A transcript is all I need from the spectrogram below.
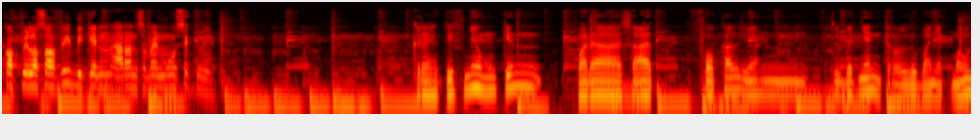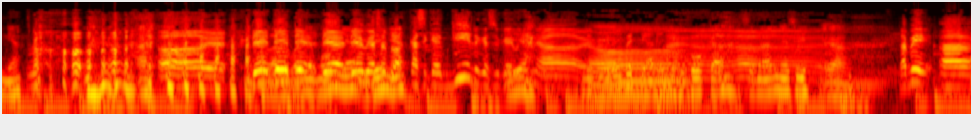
kok filosofi bikin aransemen musik nih. Kreatifnya mungkin pada saat vokal yang ribetnya ini terlalu banyak maunya. oh, iya. Dia dia dia dia, dia biasa bilang kasih kayak begini, kasih kayak Iya. begini. Oh, iya. Ribet ya adanya di vokal sebenarnya sih. Ya. Tapi eh,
